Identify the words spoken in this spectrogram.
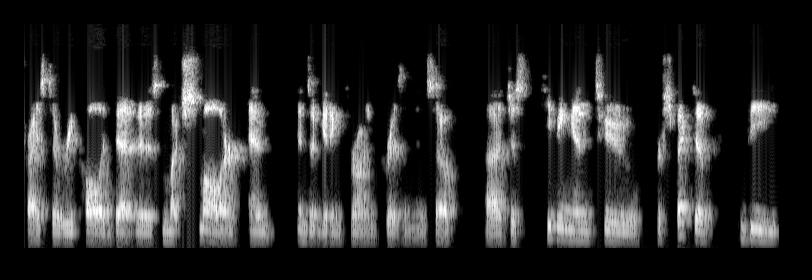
tries to recall a debt that is much smaller and ends up getting thrown in prison. And so, uh, just keeping into perspective the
